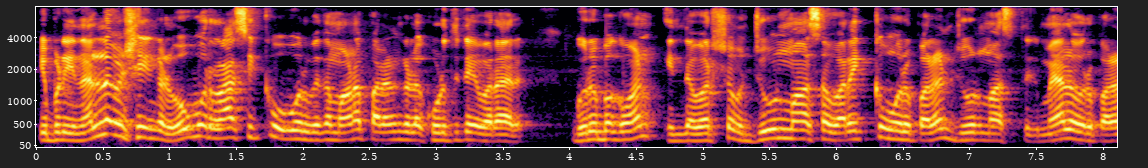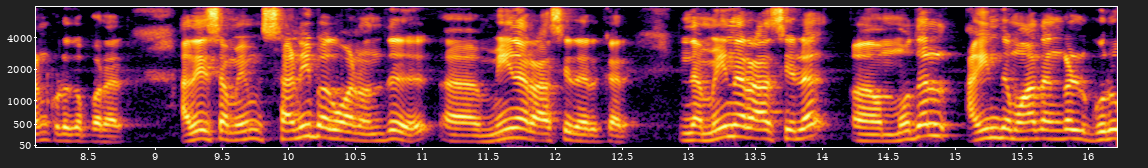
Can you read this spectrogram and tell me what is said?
இப்படி நல்ல விஷயங்கள் ஒவ்வொரு ராசிக்கும் ஒவ்வொரு விதமான பலன்களை கொடுத்துட்டே வராரு. குரு பகவான் இந்த வருஷம் ஜூன் மாதம் வரைக்கும் ஒரு பலன் ஜூன் மாதத்துக்கு மேலே ஒரு பலன் கொடுக்க போகிறார் அதே சமயம் சனி பகவான் வந்து மீன ராசியில் இருக்கார். இந்த மீன ராசியில் முதல் ஐந்து மாதங்கள் குரு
